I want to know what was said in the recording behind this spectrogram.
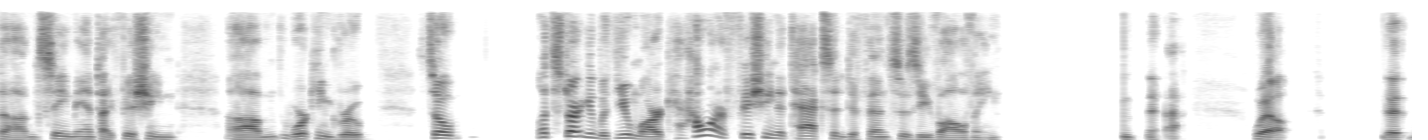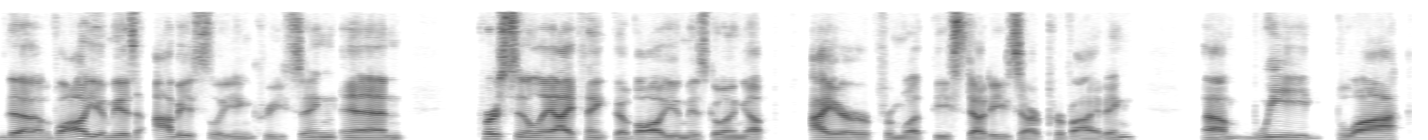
uh, same anti phishing um, working group. So let's start with you, Mark. How are phishing attacks and defenses evolving? well, the, the volume is obviously increasing. And personally, I think the volume is going up higher from what these studies are providing. Um, we block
